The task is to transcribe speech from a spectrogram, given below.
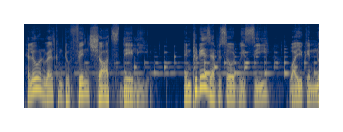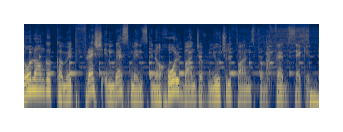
Hello and welcome to Finshots Daily. In today's episode, we see why you can no longer commit fresh investments in a whole bunch of mutual funds from Feb 2nd.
